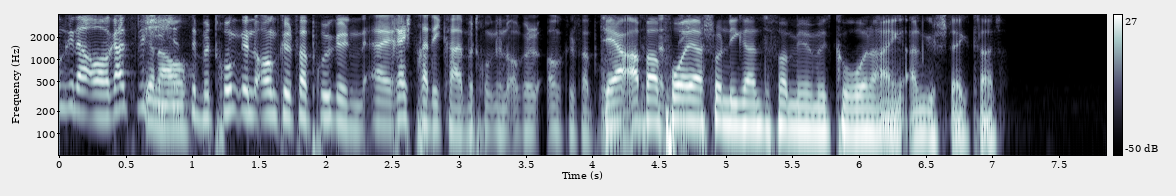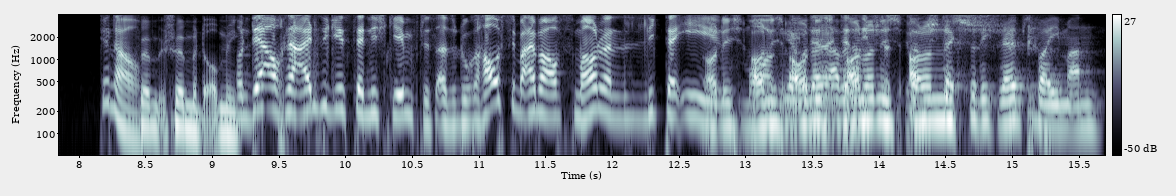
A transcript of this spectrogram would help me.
So. genau, aber ganz wichtig Genau. ist, den betrunkenen Onkel verprügeln, äh, rechtsradikal betrunkenen Onkel, Onkel verprügeln. Der aber vorher schon die ganze Familie mit Corona angesteckt hat. Genau. Schön, schön mit Omi. Und der auch der Einzige ist, der nicht geimpft ist. Also du haust ihm einmal aufs Maul und dann liegt er eh. Auch nicht- auch nicht- auch nicht- nicht- steckst du dich selbst bei ihm an.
